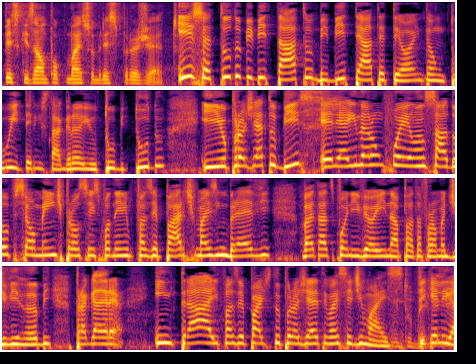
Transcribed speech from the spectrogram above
pesquisar um pouco mais sobre esse projeto. Isso é tudo Bibi Tato, Bibi T-A-T-T-O, então Twitter, Instagram, YouTube, tudo. E o projeto Bis, ele ainda não foi lançado oficialmente para vocês poderem fazer parte, mas em breve vai estar disponível aí na plataforma Divi Hub pra galera entrar e fazer parte do projeto e vai ser demais. Muito bem. Fiquem ligados.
